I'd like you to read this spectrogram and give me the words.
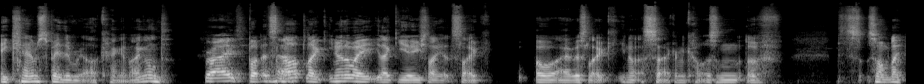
he claims to be the real king of England, right. but it's Uh-huh. not like you know the way like usually it's like oh I was like you know a second cousin of somebody.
